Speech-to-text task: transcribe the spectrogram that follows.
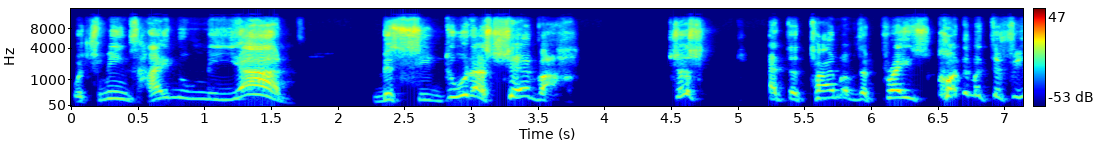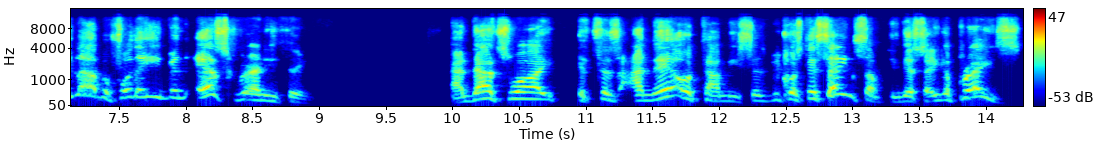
which means hainu miyad besidura shevach. Just at the time of the praise, kodem tefillah, before they even ask for anything. And that's why it says aneotam, he says, because they're saying something, they're saying a praise.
